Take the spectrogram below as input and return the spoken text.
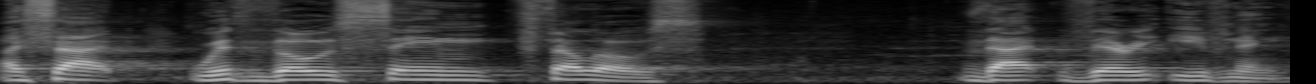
I sat with those same fellows that very evening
